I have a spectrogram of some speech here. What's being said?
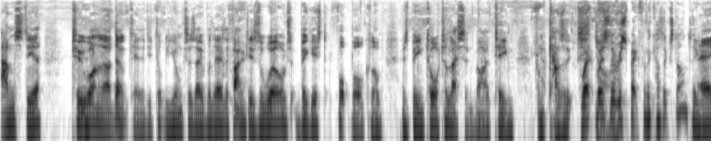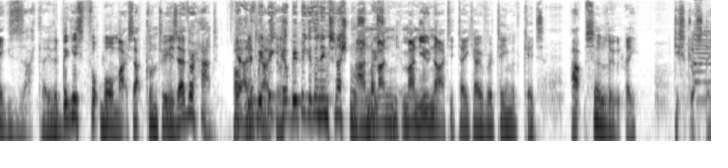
Anstia. 2 1, and I don't care that he took the youngsters over there. The fact is, the world's biggest football club has been taught a lesson by a team from yeah. Kazakhstan. Where, where's the respect for the Kazakhstan team? Exactly. The biggest football match that country has ever had. Yeah, and it'll be, big, it'll be, bigger than internationals. And Man, Man United take over a team of kids. Absolutely disgusting.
